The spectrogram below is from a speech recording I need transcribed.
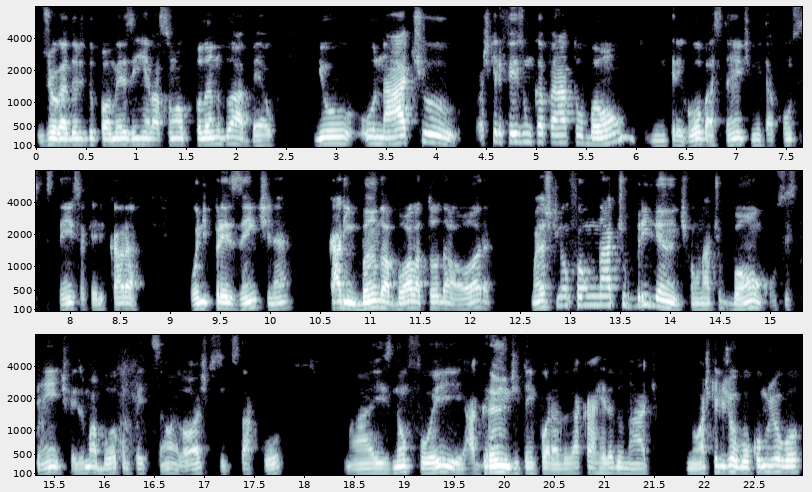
dos, jogadores do Palmeiras em relação ao plano do Abel. E o, o Nacho, acho que ele fez um campeonato bom, entregou bastante, muita consistência, aquele cara onipresente, né? Carimbando a bola toda hora. Mas acho que não foi um Nacho brilhante, foi um Nacho bom, consistente, fez uma boa competição, é lógico, se destacou mas não foi a grande temporada da carreira do Nath. Não acho que ele jogou como jogou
